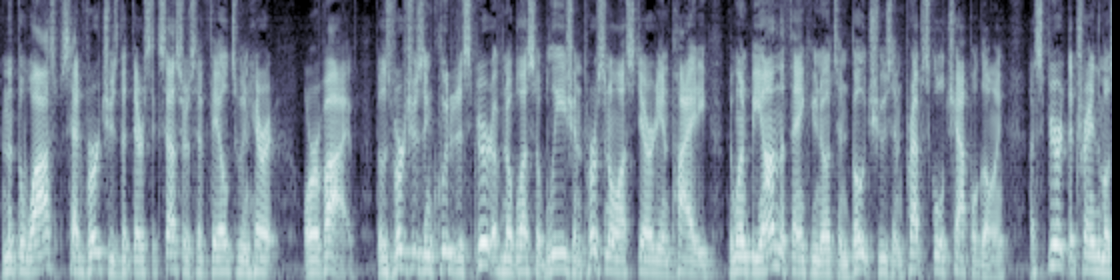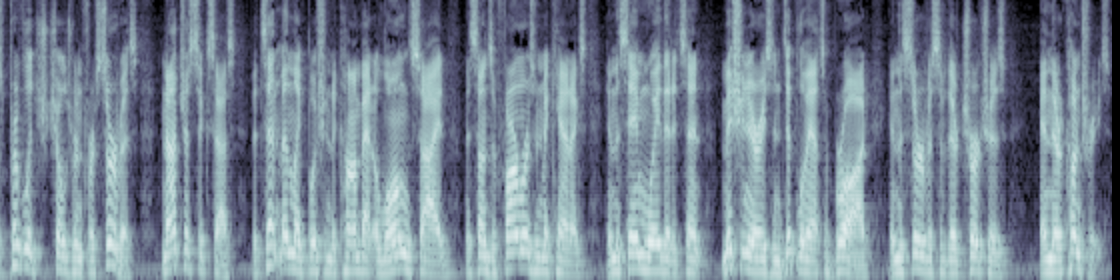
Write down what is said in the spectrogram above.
and that the WASPs had virtues that their successors have failed to inherit or revive. Those virtues included a spirit of noblesse oblige and personal austerity and piety that went beyond the thank you notes and boat shoes and prep school chapel going, a spirit that trained the most privileged children for service, not just success, that sent men like Bush into combat alongside the sons of farmers and mechanics in the same way that it sent missionaries and diplomats abroad in the service of their churches and their countries.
